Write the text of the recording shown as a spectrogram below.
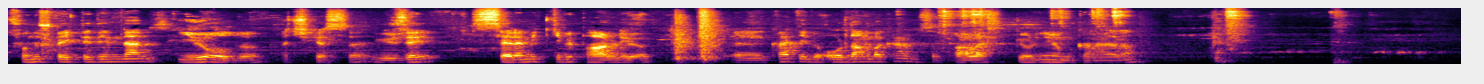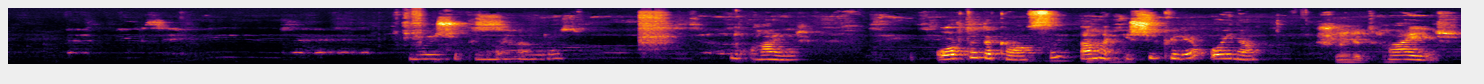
Sonuç beklediğimden iyi oldu açıkçası. Yüzey seramik gibi parlıyor. Ee, Katya bir oradan bakar mısın? Parlaklık görünüyor mu kameradan? Bu ışıkını oyna biraz. Hayır. Ortada kalsın ama ışık ile oyna. Şunu getir. Hayır.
